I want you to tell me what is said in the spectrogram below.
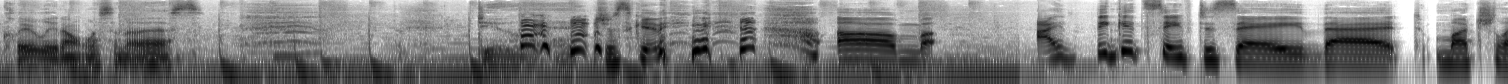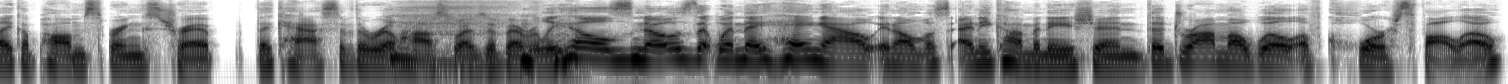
clearly don't listen to this. Do it. just kidding. um, I think it's safe to say that much like a Palm Springs trip, the cast of The Real Housewives of Beverly Hills knows that when they hang out in almost any combination, the drama will, of course, follow.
